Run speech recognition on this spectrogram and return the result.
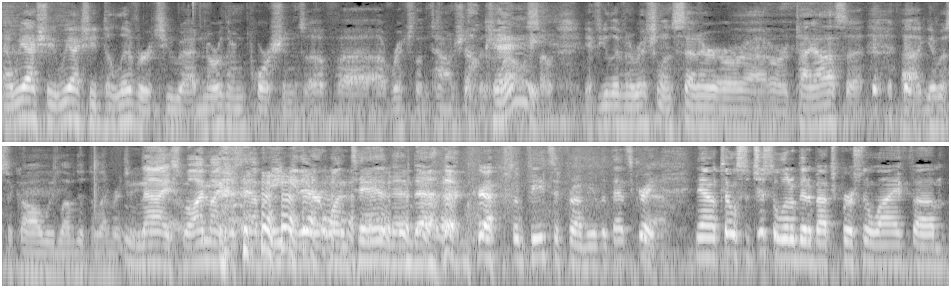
And we actually we actually deliver to uh, northern portions of, uh, of Richland Township as Okay. well. So if you live in Richland Center or uh, or Tiosa, uh, give us a call. We'd love to deliver to you. nice. So- Well, I might just have meet you there at one ten and uh, grab some pizza from you. But that's great. Now, tell us just a little bit about your personal life. Um,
